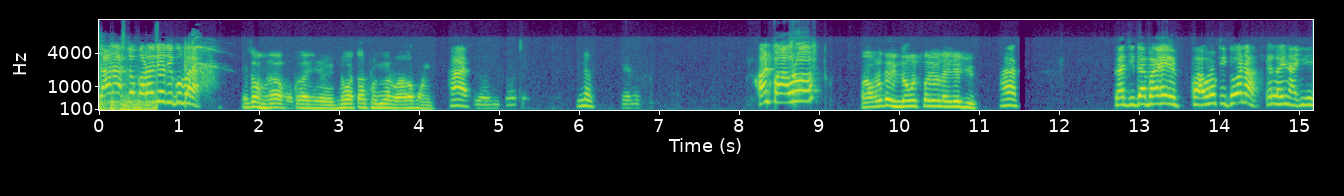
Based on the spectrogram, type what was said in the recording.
ચા નાસ્તો કરાવજો જીગુબા એ તો હમણાં મોકલાઈ જાય નો અત્યારે થોડી વાર વારો પણ હા. અને પાવરો? આપણે તો ઇન્ડોમ જ પડ્યો લઈ લેજો. હા પેલા જીગાભાઈ પાવરો કીધો ને એ લઈને આવીએ.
